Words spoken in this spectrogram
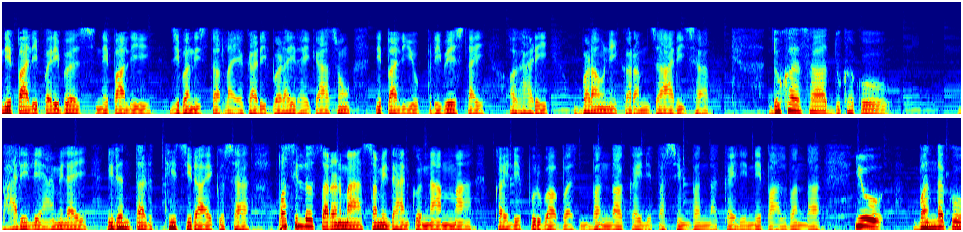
नेपाली परिवेश नेपाली जीवनस्तरलाई अगाडि बढाइरहेका छौँ। नेपाली यो परिवेशलाई अगाडि बढाउने क्रम जारी छ। दुःख छ दुःखको भारीले हामीलाई निरन्तर थिचिरहेको छ। पछिल्लो चरणमा संविधानको नाममा कहिले पूर्व बन्द कहिले पश्चिम बन्द कहिले नेपाल बन्द। यो बन्दको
